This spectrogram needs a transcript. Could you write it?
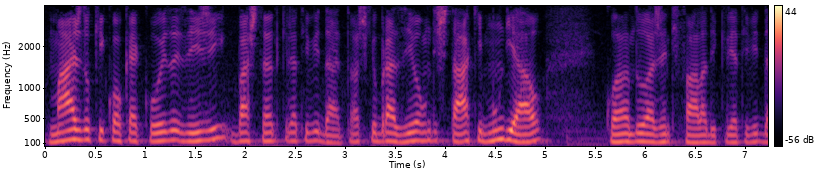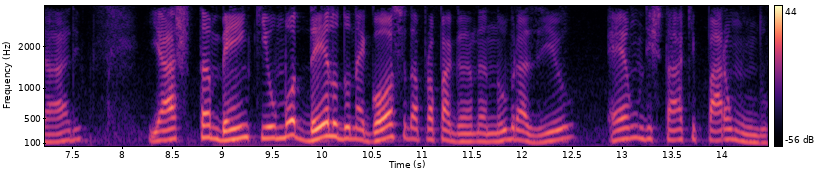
mais do que qualquer coisa, exige bastante criatividade. Então, acho que o Brasil é um destaque mundial quando a gente fala de criatividade. E acho também que o modelo do negócio da propaganda no Brasil é um destaque para o mundo.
